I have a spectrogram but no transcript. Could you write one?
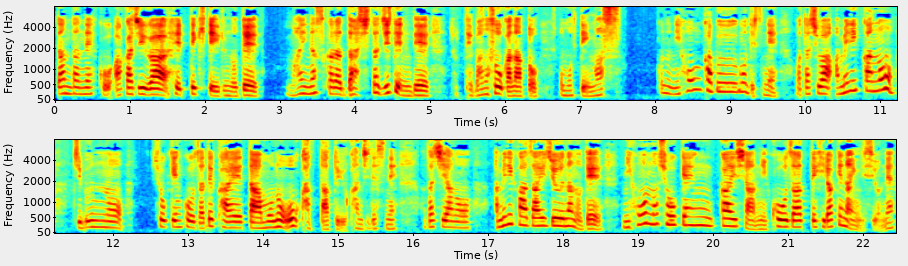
だんだんね、こう赤字が減ってきているので、マイナスから脱した時点でちょっと手放そうかなと思っています。この日本株もですね、私はアメリカの自分の証券口座で買えたものを買ったという感じですね。私、あの、アメリカ在住なので、日本の証券会社に口座って開けないんですよね。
